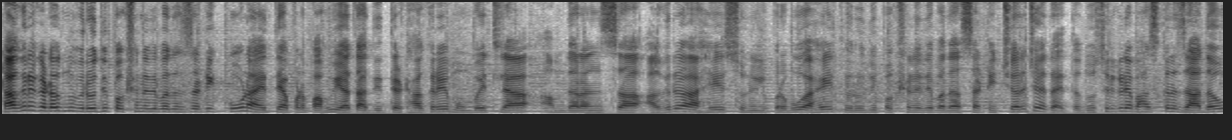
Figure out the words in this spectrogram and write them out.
ठाकरे गटातून विरोधी पक्षनेतेपदासाठी कोण आहेत ते आपण पाहूयात. आदित्य ठाकरे मुंबईतल्या आमदारांचा आग्रह आहे सुनील प्रभू आहेत विरोधी पक्षनेतेपदासाठी चर्चेत आहेत. तर दुसरीकडे भास्कर जाधव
